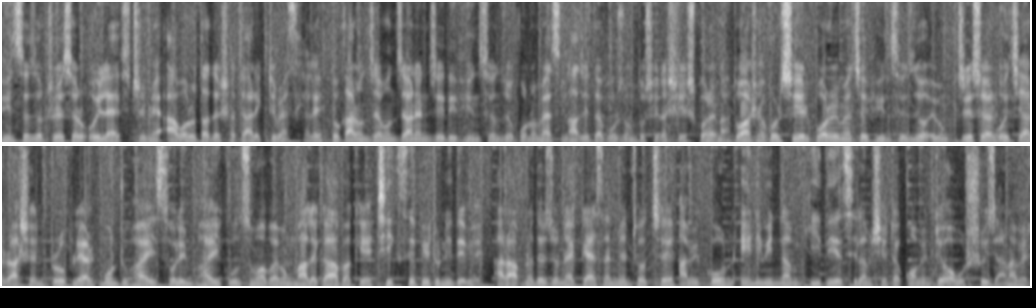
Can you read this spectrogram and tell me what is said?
ভিনসেন্সো ট্রেসার ওই লাইভ স্ট্রিমে আবারও তাদের সাথে আরেকটি ম্যাচ খেলে। তো কারণ যেমন জানেন, যদি ভিনসেন্সো কোনো ম্যাচ না জেতা পর্যন্ত সেটা শেষ করে না। তো আশা করছি এর পরের ম্যাচে ভিনসেন্সো এবং ট্রেসার ওই চার রাশিয়ান প্রো প্লেয়ার মন্টু ভাই, সলিম ভাই, কুলসুমাপা এবং মালেকা আবাকে ঠিকসে পেটুনি দেবে। আর আপনাদের জন্য একটা অ্যাসাইনমেন্ট হচ্ছে, আমি কোন এনিমির নাম কি দিয়েছিলাম সেটা কমেন্টে অবশ্যই জানাবেন।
